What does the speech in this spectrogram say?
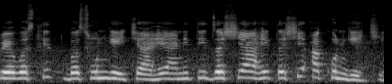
व्यवस्थित बसवून घ्यायची आहे आणि ती जशी आहे तशी आखून घ्यायची.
